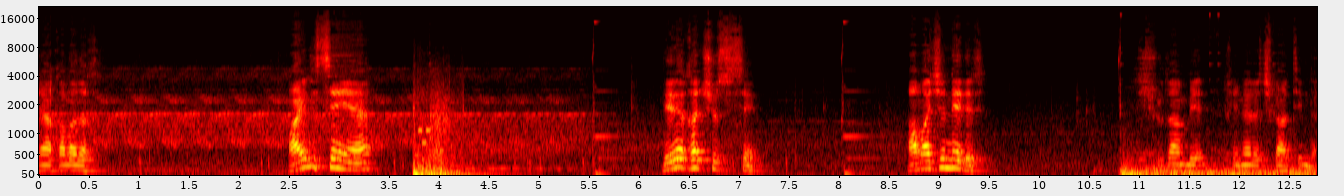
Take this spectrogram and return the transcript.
Yakaladık. Haydi sen ya. Nereye kaçıyorsun sen? Amacın nedir? Şuradan bir fenere çıkartayım da.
